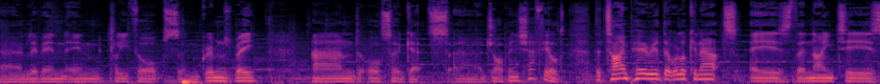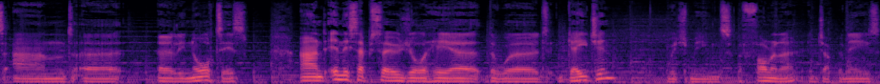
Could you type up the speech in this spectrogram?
uh, living in Cleethorpes and Grimsby, and also gets a job in Sheffield. The time period that we're looking at is the 90s and uh, early noughties. And in this episode, you'll hear the word gaijin, which means a foreigner in Japanese.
